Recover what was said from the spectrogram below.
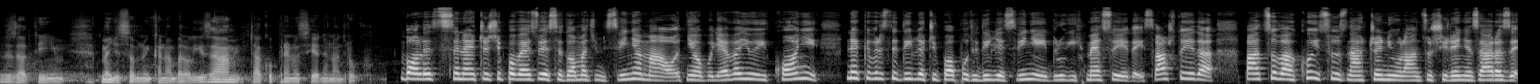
zatim međusobni kanabalizam i tako prenosi jedno na drugu. Bolest se najčešće povezuje sa domaćim svinjama, a od nje oboljevaju i konji, neke vrste divljači poput divlje svinje i drugih mesojeda i svaštojeda, pacova koji su značajni u lancu širenja zaraze.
